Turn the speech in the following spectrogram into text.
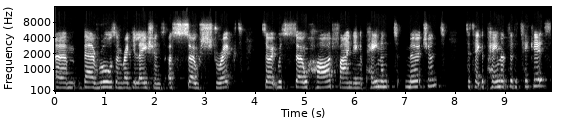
um, their rules and regulations are so strict. So it was so hard finding a payment merchant to take the payment for the tickets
